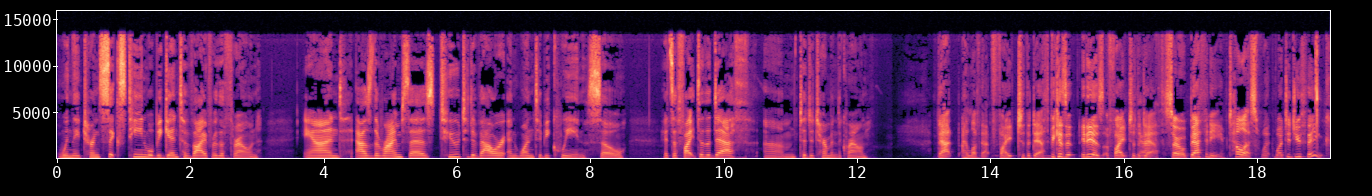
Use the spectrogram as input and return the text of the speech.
when they turn 16, will begin to vie for the throne. And as the rhyme says, two to devour and one to be queen. So it's a fight to the death um, to determine the crown that I love that fight to the death because it, it is a fight to the yeah. death. So Bethany, tell us what what did you think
